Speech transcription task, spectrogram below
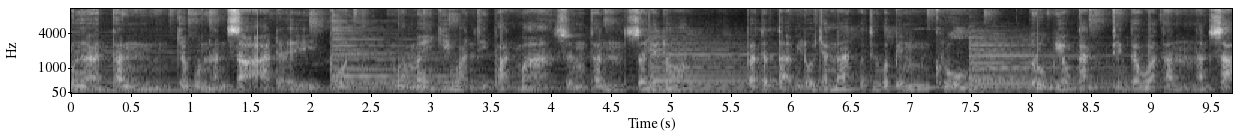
เมื่อท่านเจ้าคุณหันษาได้โพสต์เมื่อไม่กี่วันที่ผ่านมา ซึ่งท่านสยดอพัตตาวิโรจนะก็ถือว่าเป็นครูรูปเดียวกัน เพียงแต่ว่าท่านหันษา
